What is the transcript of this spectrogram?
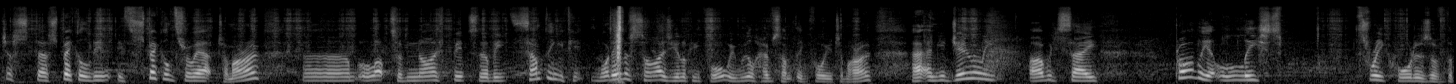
just speckled in, it's speckled throughout tomorrow. Um, lots of nice bits. There'll be something, if you, whatever size you're looking for, we will have something for you tomorrow. Uh, and you generally, I would say, probably at least three quarters of the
